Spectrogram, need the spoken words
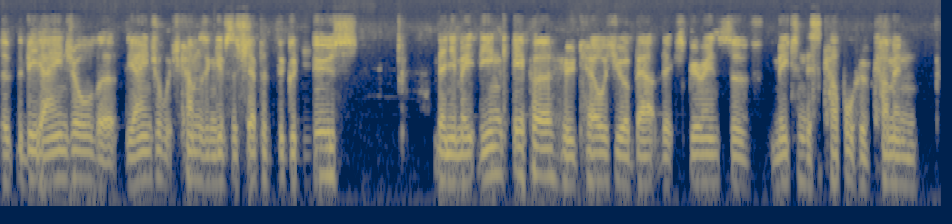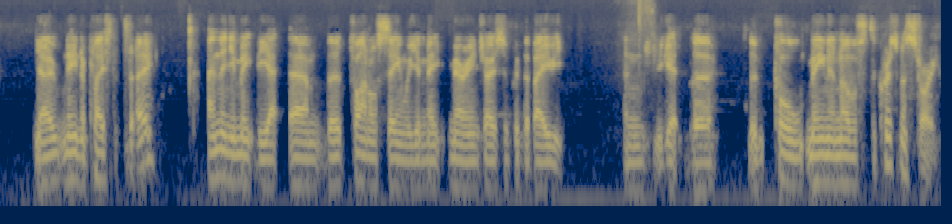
the, the big angel, the, the angel which comes and gives the shepherds the good news. Then you meet the innkeeper who tells you about the experience of meeting this couple who've come in, you know, needing a place to stay. And then you meet the um, the final scene where you meet Mary and Joseph with the baby, and you get the the full meaning of the Christmas story.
